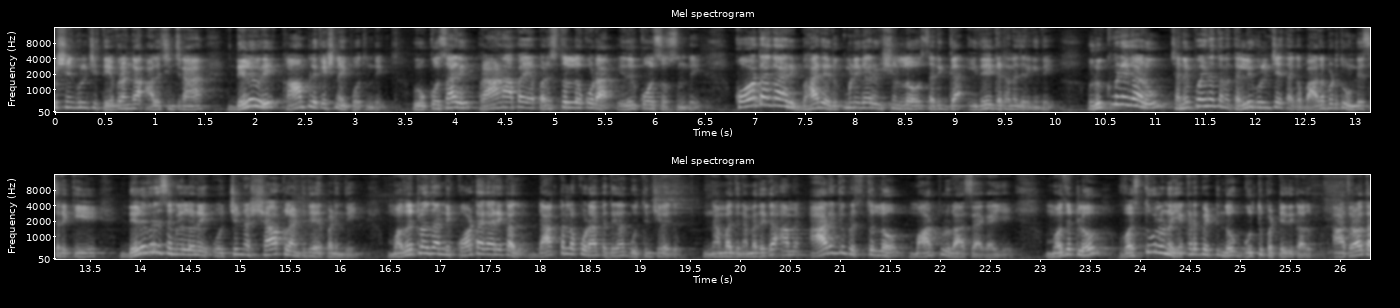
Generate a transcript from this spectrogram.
విషయం గురించి తీవ్రంగా ఆలోచించినా డెలివరీ కాంప్లికేషన్ అయిపోతుంది. ఒక్కోసారి ప్రాణాపాయ పరిస్థితుల్లో కూడా ఎదుర్కోవాల్సి వస్తుంది. కోట గారి భార్య రుక్మిణి గారి విషయంలో సరిగ్గా ఇదే ఘటన జరిగింది. రుక్మిణి గారు చనిపోయిన తన తల్లి గురించే తగ్గ బాధపడుతూ ఉండేసరికి డెలివరీ సమయంలోనే ఓ చిన్న షాక్ లాంటిది ఏర్పడింది. మొదట్లో దాన్ని కోటగారే కాదు డాక్టర్లు కూడా పెద్దగా గుర్తించలేదు. నెమ్మది నెమ్మదిగా ఆమె ఆరోగ్య పరిస్థితుల్లో మార్పులు రాసాగాయి. మొదట్లో వస్తువులను ఎక్కడ పెట్టిందో గుర్తుపట్టేది కాదు. ఆ తర్వాత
